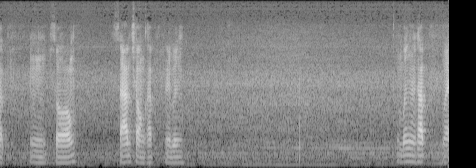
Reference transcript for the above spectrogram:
ครับ อืมสองสามช่องครับในเบิ้งเบิ้งนะครับว่า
